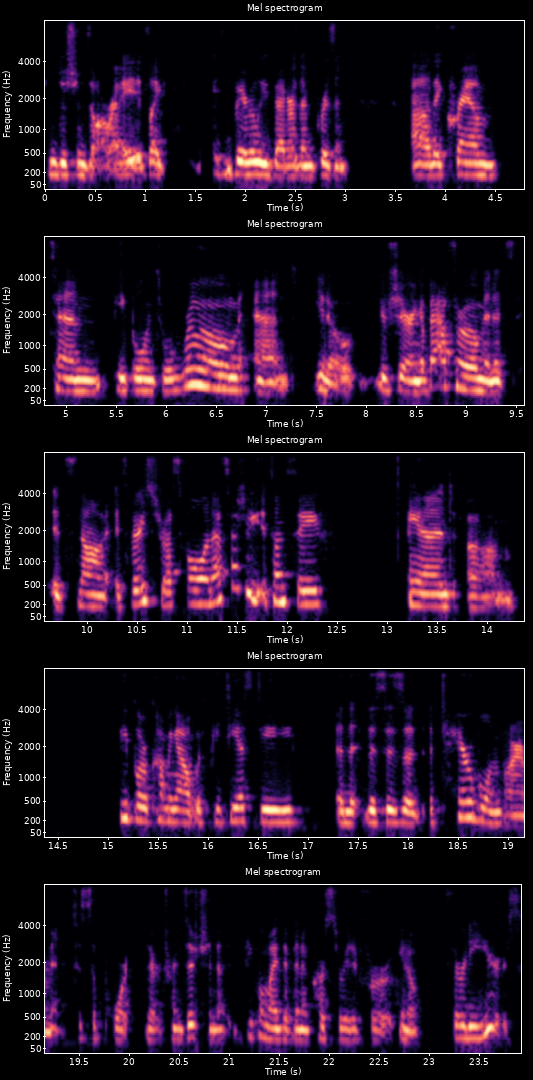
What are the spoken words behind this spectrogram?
conditions are, right? It's like it's barely better than prison. Uh, they cram 10 people into a room and you know you're sharing a bathroom and it's it's not it's very stressful and that's actually it's unsafe. And um, people are coming out with ptsd and this is a, a, terrible environment to support their transition. People might have been incarcerated for you know 30 years.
